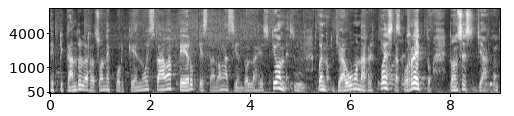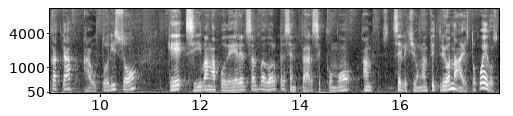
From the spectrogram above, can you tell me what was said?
explicando las razones por qué no estaba, pero que estaban haciendo las gestiones. Mm. Bueno, ya hubo una respuesta, correcto. Entonces ya CONCACAF autorizó que sí iban a poder El Salvador presentarse como selección anfitriona a estos juegos.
